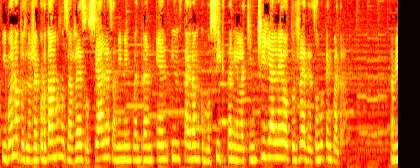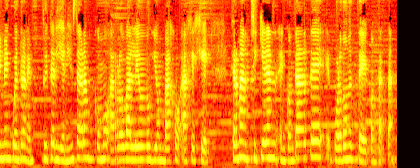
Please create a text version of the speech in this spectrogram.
Y bueno, pues les recordamos nuestras redes sociales. A mí me encuentran en Instagram como SIC Daniela Chinchilla. Leo tus redes, ¿dónde te encuentran? A mí me encuentran en Twitter y en Instagram como arroba leo-agg. Germán, si quieren encontrarte, ¿por dónde te contactan?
